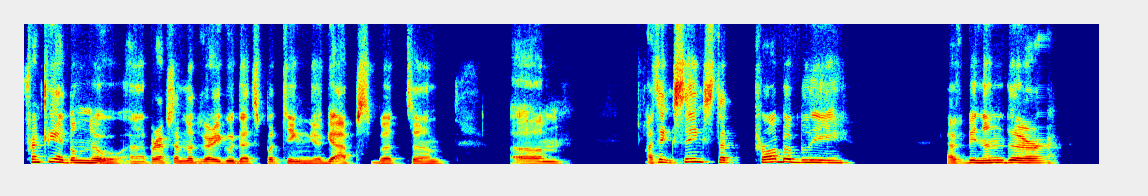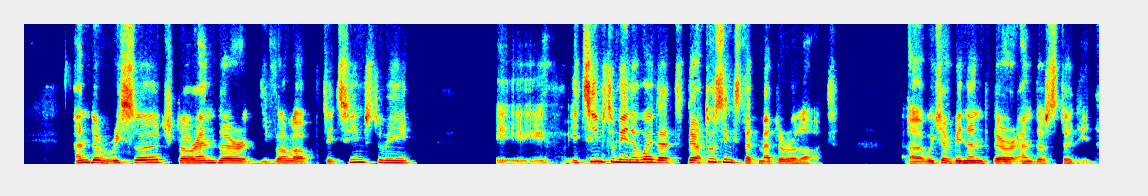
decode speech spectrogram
frankly, I don't know. Uh, perhaps I'm not very good at spotting uh, gaps, but um, um, I think things that probably have been under under researched or under developed, it seems to me it seems to me in a way that there are two things that matter a lot, uh, which have been under understudied.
